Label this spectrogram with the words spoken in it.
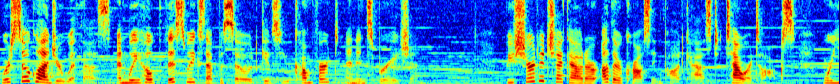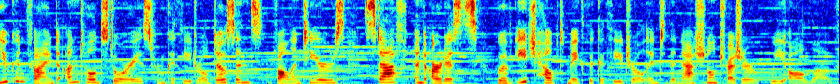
We're so glad you're with us, and we hope this week's episode gives you comfort and inspiration. Be sure to check out our other Crossing podcast, Tower Talks, where you can find untold stories from cathedral docents, volunteers, staff, and artists who have each helped make the cathedral into the national treasure we all love.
